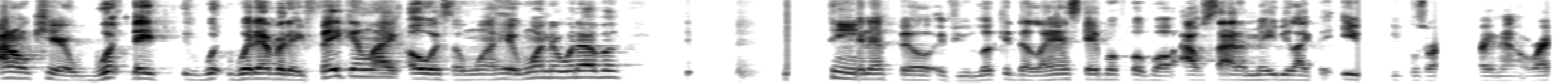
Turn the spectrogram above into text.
I don't care what they whatever they faking like. Oh, it's a one hit wonder, whatever. Team NFL. If you look at the landscape of football outside of maybe like the Eagles right, right now, right,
